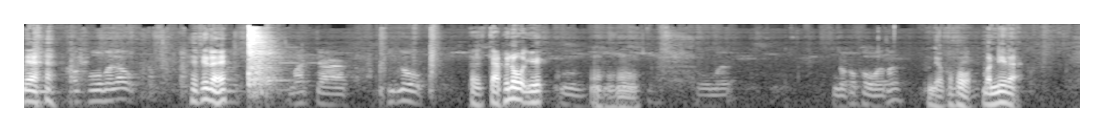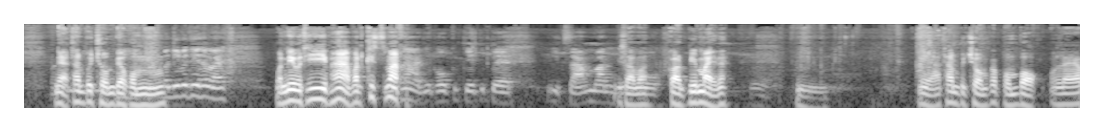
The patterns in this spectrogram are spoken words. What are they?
เนี่ยเขาโทรมาแล้วที่ไหน มาจากพิโลกจากพิโลกอีก อืม อ๋อ โทรมา เดี๋ยวเขาโผล่มั้งเดี๋ยวก็ผมวันนี้แหละเนี่ยท่านผู้ชมเดี๋ยวผมวันนี้วันที่เท่าไหร่วันนี้วันที่ยี่ห้าวันคริสต์มาสห้ายี่หกยี่เจ็ดยี่แปดอีกสามวันอีกสามวันก่อนปีใหม่นะอืมนี่ฮะท่านผู้ชมครับผมบอกแล้ว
